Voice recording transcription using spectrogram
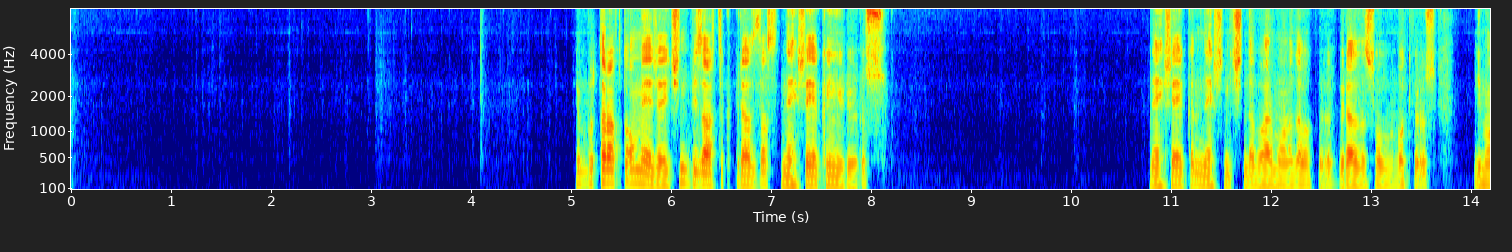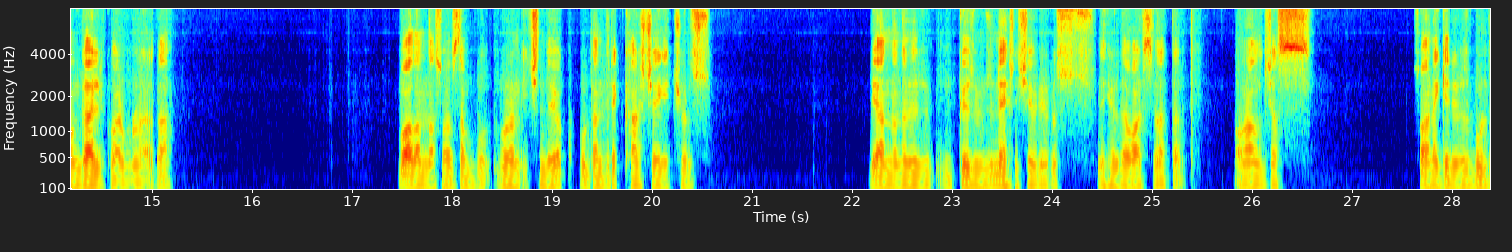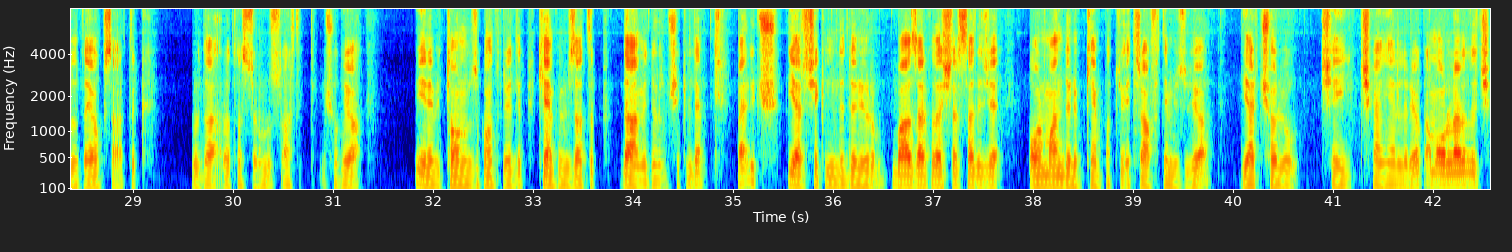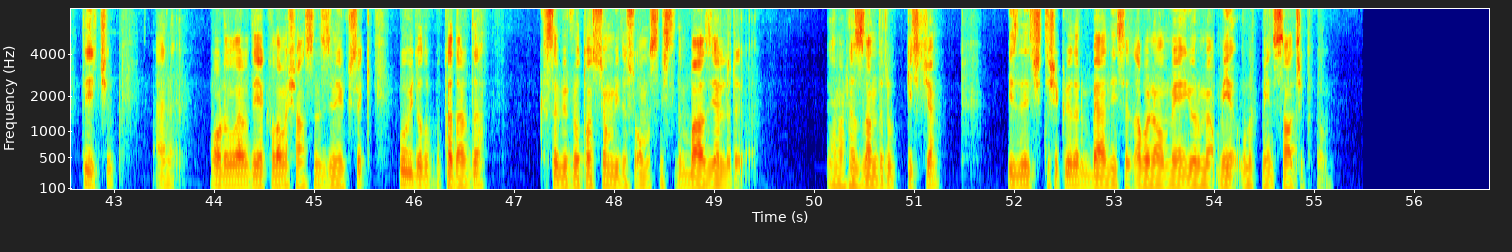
Şimdi bu tarafta olmayacağı için biz artık biraz daha nehre yakın yürüyoruz. Nehre yakın, nehrin içinde var mı ona da bakıyoruz. Biraz da solda bakıyoruz. Limon, garlic var buralarda. Bu alandan sonra zaten bu, buranın içinde yok. Buradan direkt karşıya geçiyoruz. Bir yandan da gözü- gözümüzü nehre çeviriyoruz. Nehirde varsa zaten onu alacağız. Sonra geliyoruz. Burada da yoksa artık burada rotasyonumuz artık bitmiş oluyor. Yine bir tonumuzu kontrol edip campimizi atıp devam ediyoruz bu şekilde. Ben 3 yer şeklinde dönüyorum. Bazı arkadaşlar sadece orman dönüp camp atıyor. Etrafı temizliyor. Diğer çöl şey çıkan yerleri yok. Ama oralarda da çıktığı için yani oralarda yakalama şansınız yine yüksek. Bu videoluk bu kadardı. Kısa bir rotasyon videosu olmasını istedim. Bazı yerleri hemen hızlandırıp geçeceğim. İzlediğiniz için teşekkür ederim. Beğendiyseniz abone olmayı, yorum yapmayı unutmayın. Sağlıcakla kalın.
